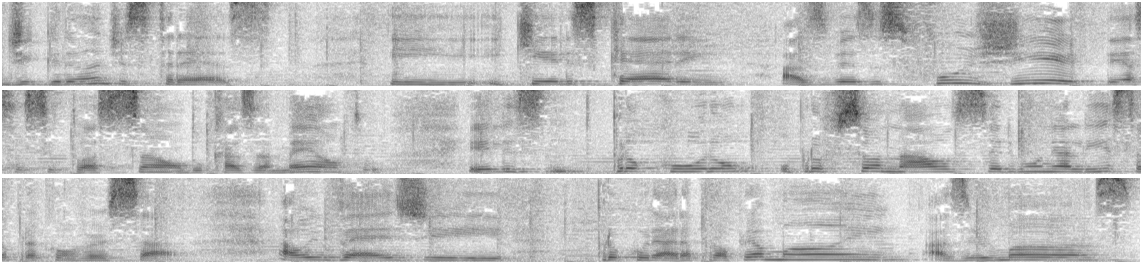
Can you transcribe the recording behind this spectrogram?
de grande estresse e, e que eles querem às vezes fugir dessa situação do casamento, eles procuram o profissional cerimonialista para conversar, ao invés de procurar a própria mãe, as irmãs,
